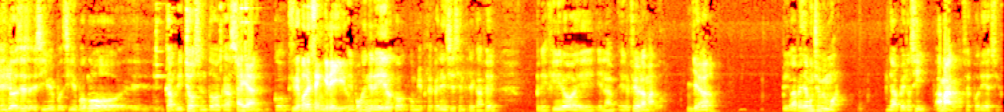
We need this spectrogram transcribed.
Entonces, eh, si me, si me pongo eh, caprichoso en todo caso. Ah. Si te pones engreído. Si me pongo engreído con, con mis preferencias entre café, prefiero, eh, el, am- prefiero el amargo. Ya. Pero, pero va a depender mucho de mi humor. Ya, pero sí, amargo se podría decir.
